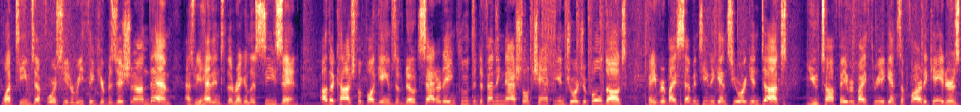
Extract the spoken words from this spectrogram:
What teams have forced you to rethink your position on them as we head into the regular season? Other college football games of note Saturday include the defending national champion Georgia Bulldogs, favored by 17 against the Oregon Ducks, Utah favored by 3 against the Florida Gators,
